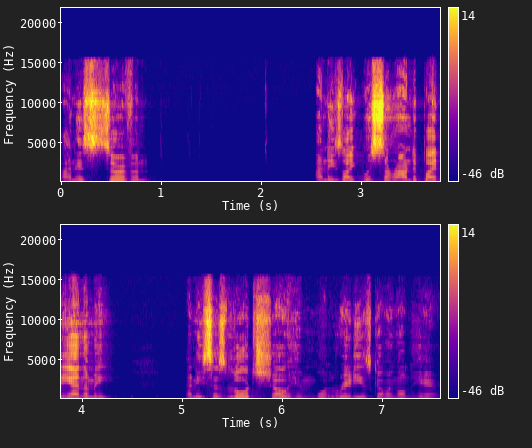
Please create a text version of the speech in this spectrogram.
and his servant. And he's like, We're surrounded by the enemy. And he says, Lord, show him what really is going on here.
